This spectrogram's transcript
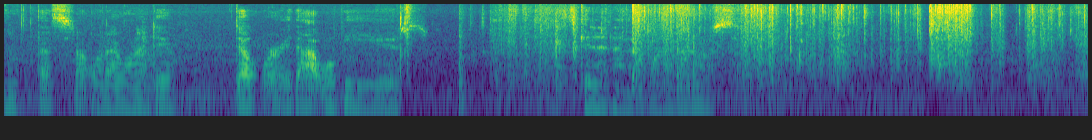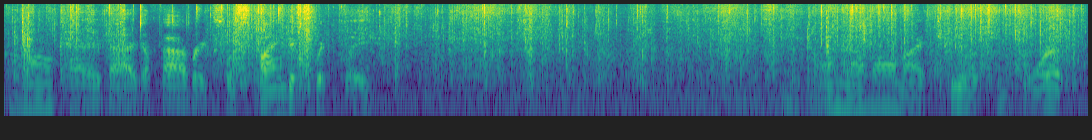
Nope, that's not what I want to do. Don't worry, that will be used. Let's get another one of those. Okay, bag of fabrics. Let's find it quickly. We don't be looking for it.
